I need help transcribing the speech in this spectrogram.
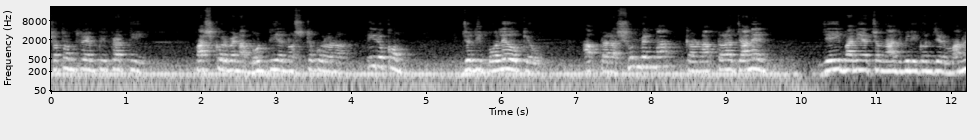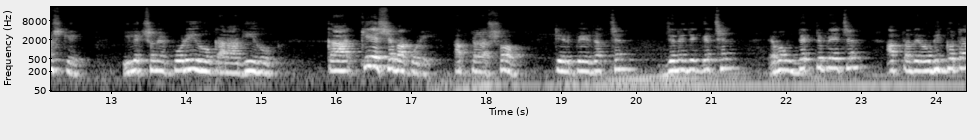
স্বতন্ত্র এমপি প্রার্থী পাশ করবে না, ভোট দিয়ে নষ্ট করো না, এইরকম যদি বলেও কেউ আপনারা শুনবেন না, কারণ আপনারা জানেন যে এই বানিয়াচং আজমিরিগঞ্জের মানুষকে ইলেকশনের পরেই হোক আর আগেই হোক, কা, কে সেবা করে আপনারা সব টের পেয়ে যাচ্ছেন, জেনে যে গেছেন এবং দেখতে পেয়েছেন আপনাদের অভিজ্ঞতা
